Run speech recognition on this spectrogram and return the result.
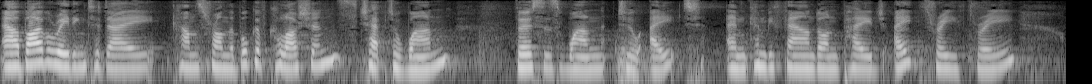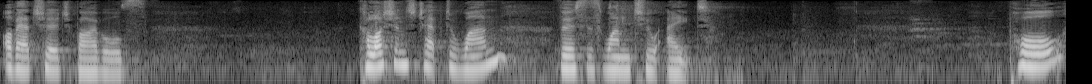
Our Bible reading today comes from the book of Colossians, chapter 1, verses 1 to 8, and can be found on page 833 of our church Bibles. Colossians chapter 1, verses 1 to 8. Paul,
